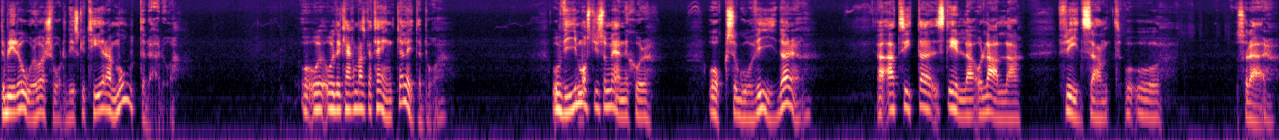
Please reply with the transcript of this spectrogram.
Det blir oerhört svårt att diskutera mot det där då. Och, och, och det kanske man ska tänka lite på. Och vi måste ju som människor också gå vidare. Att sitta stilla och lalla fridsamt och, och sådär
